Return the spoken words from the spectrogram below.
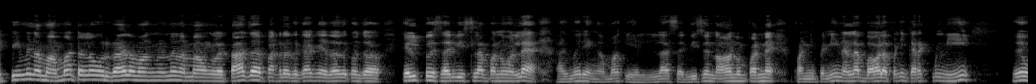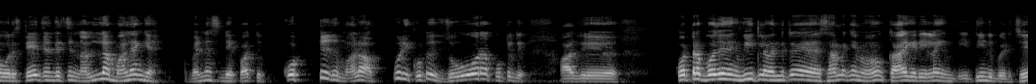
எப்பயுமே நம்ம அம்மாட்டெல்லாம் ஒரு வேலை வாங்கணும்னா நம்ம அவங்கள தாஜா பண்ணுறதுக்காக ஏதாவது கொஞ்சம் ஹெல்ப்பு சர்வீஸ்லாம் பண்ணுவோம்ல. அது மாதிரி எங்கள் அம்மாவுக்கு எல்லா சர்வீஸும் நானும் பண்ணேன். பண்ணி பண்ணி நல்லா பாவலை பண்ணி கரெக்ட் பண்ணி ஒரு ஸ்டேஜ் வந்துருச்சு நல்ல மழைங்க. வெட்னஸ்டே பார்த்து கொட்டுது மழை. அப்படி கொட்டுது ஜோராக கொட்டுது. அது கொட்டுற போது எங்கள் வீட்டில் வந்துட்டு சமைக்கணும். காய்கறியெல்லாம் தீந்து போயிடுச்சு.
